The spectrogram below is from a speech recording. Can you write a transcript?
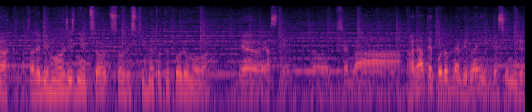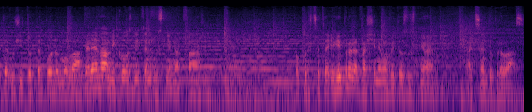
Tak, a tady bych mohl říct něco, co vystihne to teplo domova. Jo, jo, jasně. Třeba hledáte podobné bydlení, kde si můžete užít to teplo domova, které vám vykouzlí ten úsměv na tváři. Pokud chcete i vyprodat vaši nemovitost s úsměvem, tak jsem tu pro vás.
